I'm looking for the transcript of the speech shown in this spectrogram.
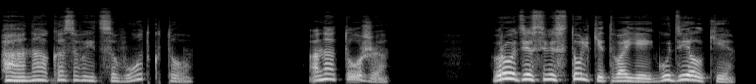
а она, оказывается, вот кто». Она тоже Вроде свистульки твоей, гуделки,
